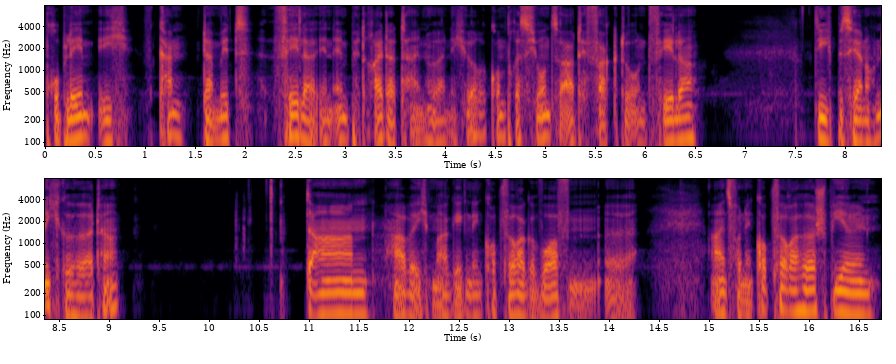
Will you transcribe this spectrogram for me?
Problem, ich kann damit Fehler in MP3-Dateien hören. Ich höre Kompressionsartefakte und Fehler, die ich bisher noch nicht gehört habe. Dann habe ich mal gegen den Kopfhörer geworfen, äh, Eins von den Kopfhörerhörspielen,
